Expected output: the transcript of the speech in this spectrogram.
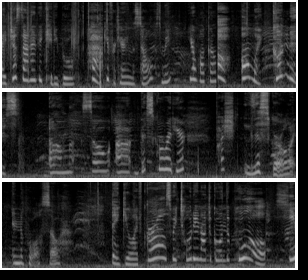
I just added a kiddie pool. Thank you for carrying this towel with me. You're welcome. Oh, oh my goodness. Um, so, uh, this girl right here pushed this girl in the pool, so thank you, life. Girls, we told you not to go in the pool. She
